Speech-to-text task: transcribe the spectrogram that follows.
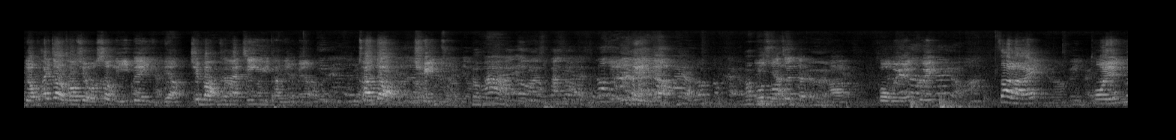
有拍照的同学，我送你一杯饮料，去帮我看看金玉堂有没有，传到群主。有一杯饮料。我说真的啊，椭圆规。再来椭圆规，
